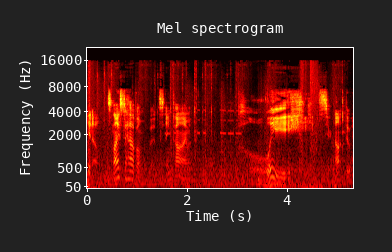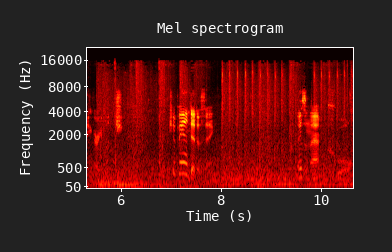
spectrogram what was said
you know, it's nice to have them, but at the same time, please, you're not doing very much. Japan did a thing. Isn't that cool?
